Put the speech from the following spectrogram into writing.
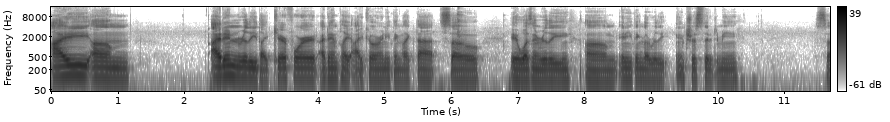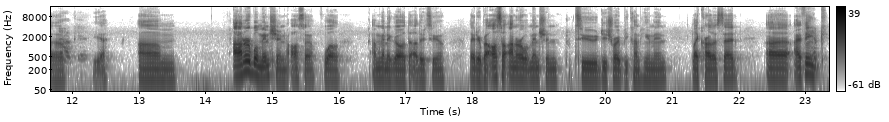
I um I didn't really like care for it. I didn't play Ico or anything like that, so it wasn't really um anything that really interested me. So Okay. Yeah. Um honorable mention also. Well, I'm going to go with the other two later, but also honorable mention to Detroit Become Human like Carlos said. Uh, I think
